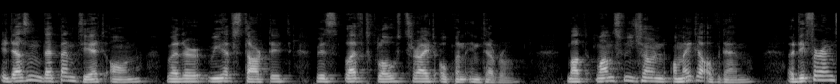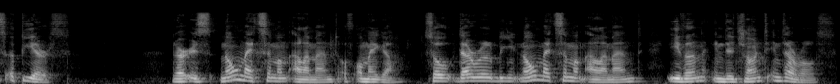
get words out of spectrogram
It doesn't depend yet on whether we have started with left closed right open interval but once we join omega of them, a difference appears. There is no maximum element of omega, so there will be no maximum element even in the joint intervals.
